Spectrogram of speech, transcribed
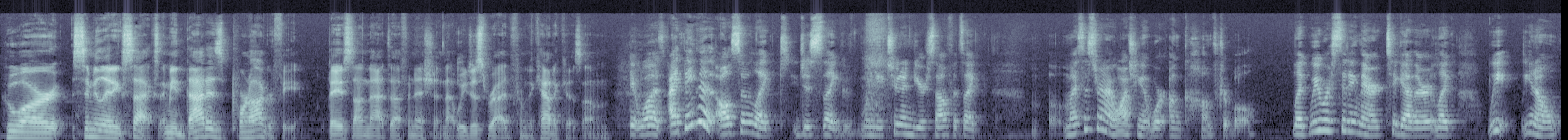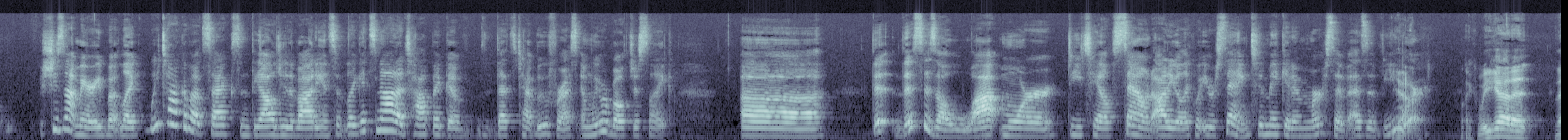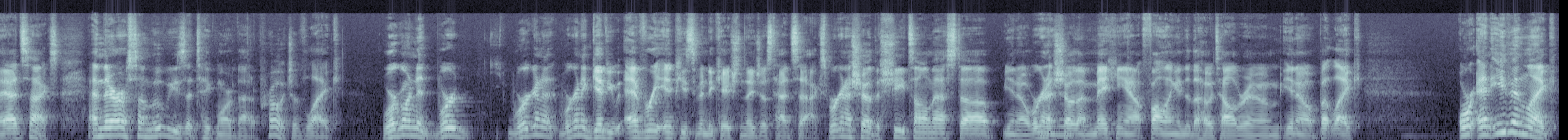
who are simulating sex. I mean, that is pornography based on that definition that we just read from the catechism. It was. I think that also like just like when you tune into yourself, it's like my sister and I watching it were uncomfortable. Like we were sitting there together, like we, you know, she's not married, but like we talk about sex and theology of the body and stuff. Like it's not a topic of that's taboo for us, and we were both just like, uh. Th- this is a lot more detail, sound, audio, like what you were saying, to make it immersive as a viewer. Like we get it. They had sex. And there are some movies that take more of that approach of like we're going to we're we're gonna we're gonna give you every piece of indication they just had sex. We're gonna show the sheets all messed up. You know, we're gonna show them making out, falling into the hotel room. You know, but like, or and even like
